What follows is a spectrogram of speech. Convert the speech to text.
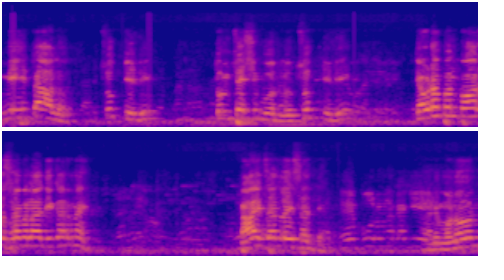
मी इथं आलो. चूक केली. तुमच्याशी बोललो. चूक केली. तेवढा पण पवार साहेबाला अधिकार नाही. काय चाललंय सध्या? आणि म्हणून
